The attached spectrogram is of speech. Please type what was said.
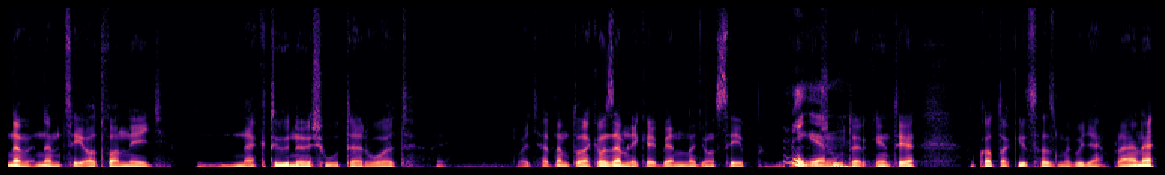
nem, nem C64-nek tűnő shooter volt. Vagy hát nem tudom, nekem az emlékeikben nagyon szép Igen. shooterként él. A Katakishoz meg ugye pláne.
